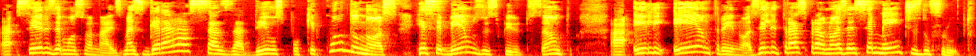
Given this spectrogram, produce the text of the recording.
ah, seres emocionais, mas graças a Deus, porque quando nós recebemos o Espírito Santo, ele entra em nós, ele traz para nós as sementes sementes do fruto.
